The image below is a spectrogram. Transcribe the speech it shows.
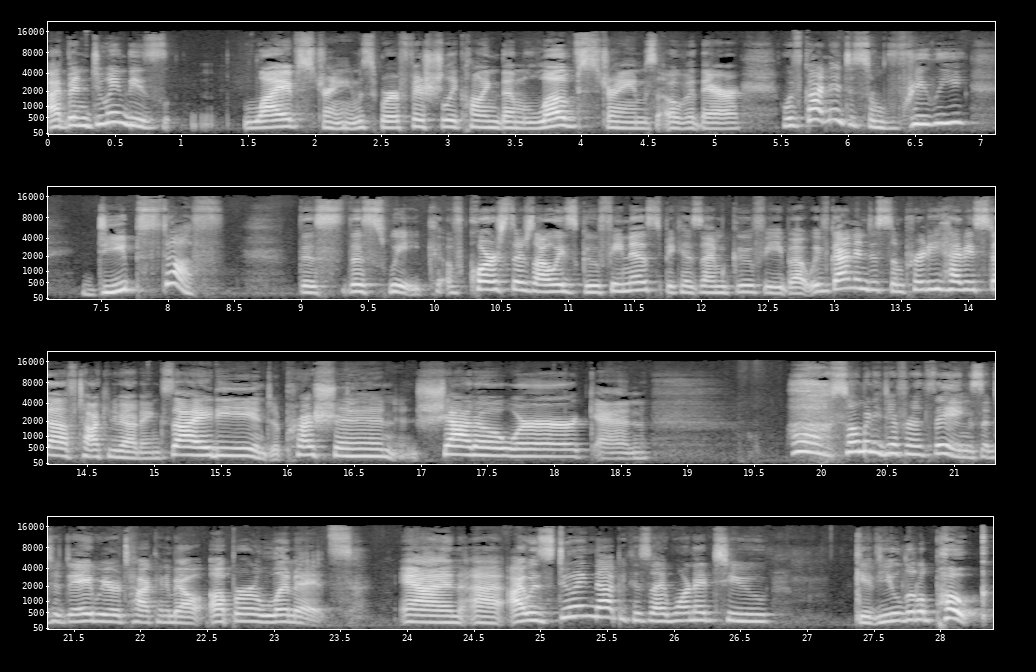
I've been doing these live streams. We're officially calling them love streams over there. We've gotten into some really deep stuff this this week. Of course, there's always goofiness because I'm goofy, but we've gotten into some pretty heavy stuff talking about anxiety and depression and shadow work and oh, so many different things. And today we are talking about upper limits. And uh, I was doing that because I wanted to give you a little poke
